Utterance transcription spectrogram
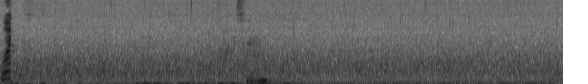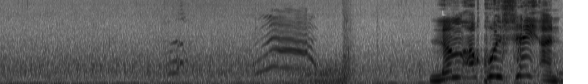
وات لم أقل شيئا.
